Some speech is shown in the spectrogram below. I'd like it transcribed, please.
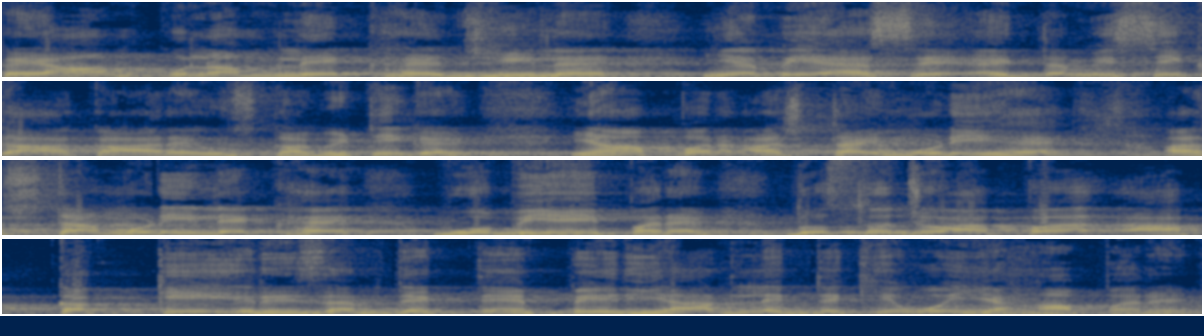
कयाम कुलम लेक है, झील है। ये भी ऐसे, एकदम इसी का आकार है, उसका भी, ठीक है? यहाँ पर अष्टाईमुड़ी है अष्टामुड़ी लेक है, वो भी यहीं पर है। दोस्तों, जो आप आप कक्की रिज़र्व देखते हैं, पेरियार लेक देखिए, वो यहाँ पर है।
